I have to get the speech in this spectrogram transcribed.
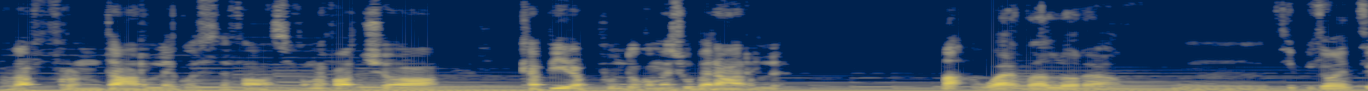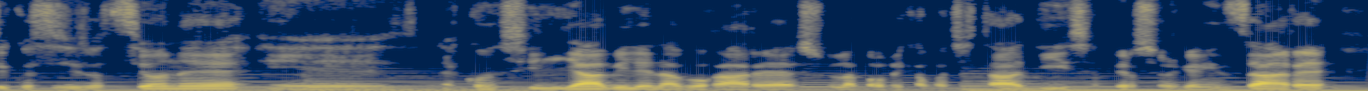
ad affrontarle queste fasi? Come faccio a capire appunto come superarle? Ma guarda, allora, mh, tipicamente in questa situazione è, è consigliabile lavorare sulla propria capacità di sapersi organizzare,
